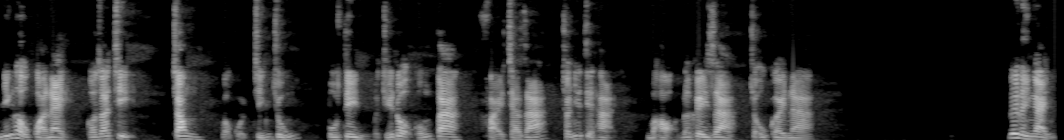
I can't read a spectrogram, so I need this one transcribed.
Những hậu quả này có giá trị trong và của chính chúng, Putin và chế độ của ông ta phải trả giá cho những thiệt hại mà họ đã gây ra cho Ukraine. Đây là hình ảnh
